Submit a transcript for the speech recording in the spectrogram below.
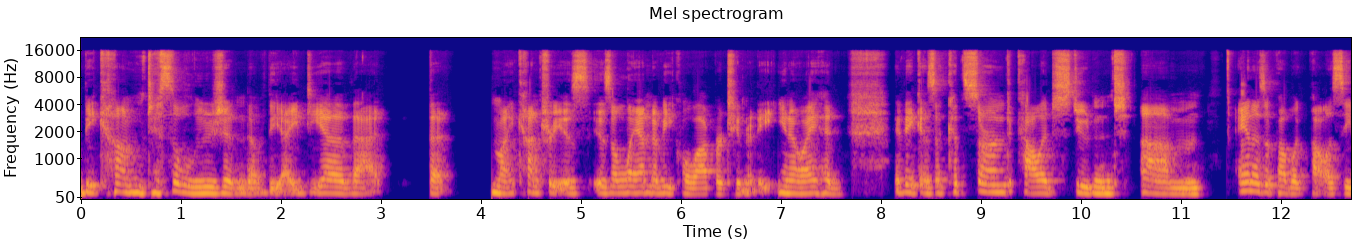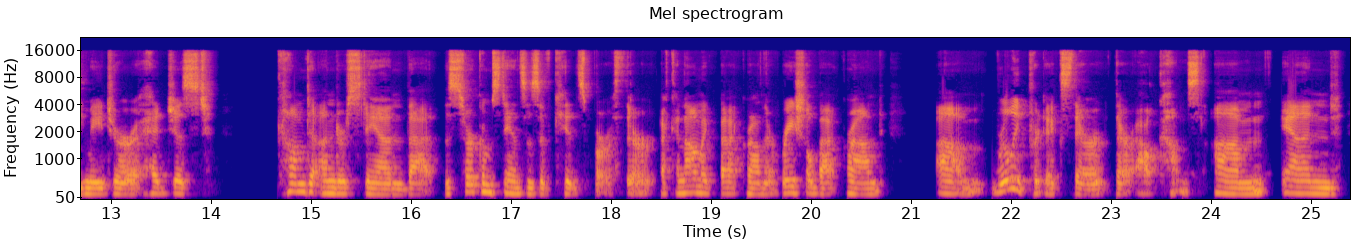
become disillusioned of the idea that that my country is is a land of equal opportunity. You know, I had, I think, as a concerned college student um, and as a public policy major, had just come to understand that the circumstances of kids' birth, their economic background, their racial background, um, really predicts their their outcomes. Um, and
